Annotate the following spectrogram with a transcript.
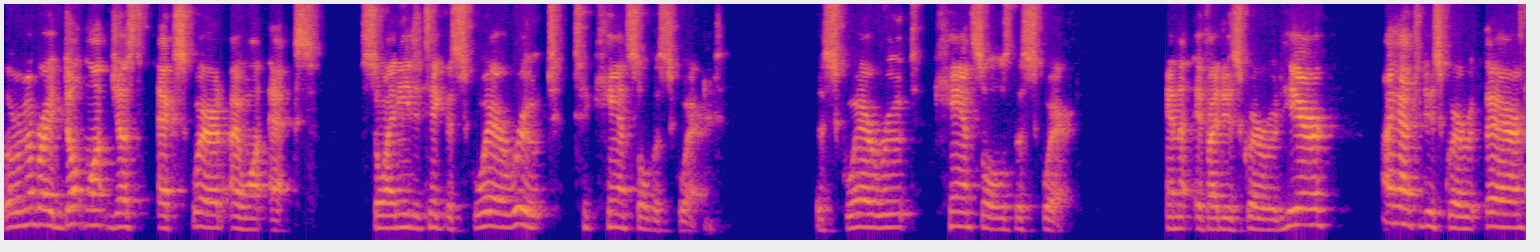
But remember, I don't want just x squared, I want x. So I need to take the square root to cancel the squared the square root cancels the squared. And if I do square root here, I have to do square root there.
